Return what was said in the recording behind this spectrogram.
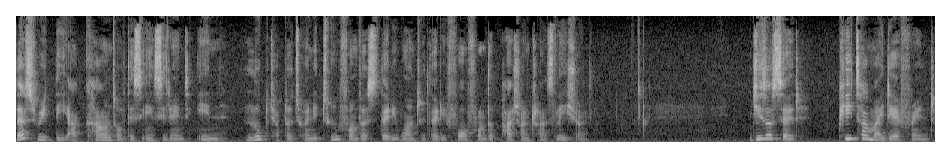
Let's read the account of this incident in Luke chapter 22 from verse 31 to 34 from the Passion Translation. Jesus said, Peter, my dear friend,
